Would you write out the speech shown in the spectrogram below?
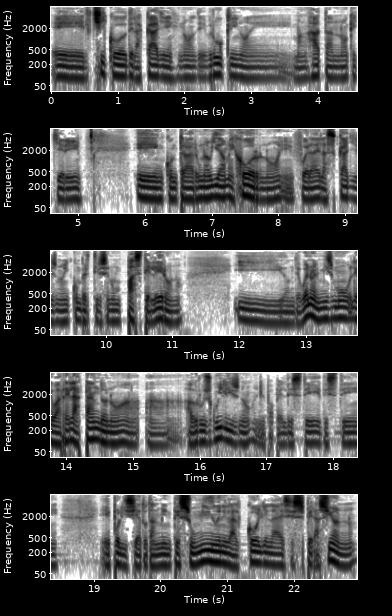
Eh, el chico de la calle, ¿no? de Brooklyn o de Manhattan, ¿no? que quiere encontrar una vida mejor, ¿no? Fuera de las calles, ¿no? y convertirse en un pastelero, ¿no? Y donde bueno él mismo le va relatando no a, a- Bruce Willis no en el papel de este de este eh, policía totalmente sumido en el alcohol y en la desesperación no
